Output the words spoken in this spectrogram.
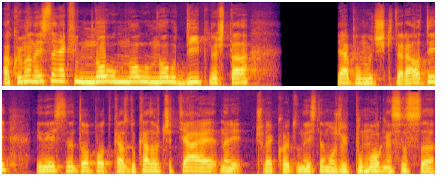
ако има наистина някакви много, много, много дип неща, тя е по момичешките работи и наистина този подкаст доказва, че тя е нали, човек, който наистина може да ви помогне с а,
